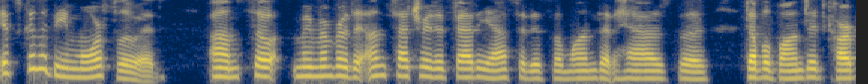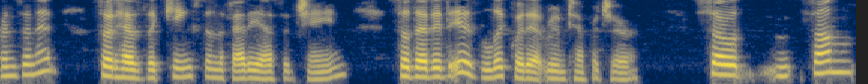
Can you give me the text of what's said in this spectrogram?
it's going to be more fluid. Um, so remember the unsaturated fatty acid is the one that has the double bonded carbons in it. So it has the kinks in the fatty acid chain so that it is liquid at room temperature. So some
